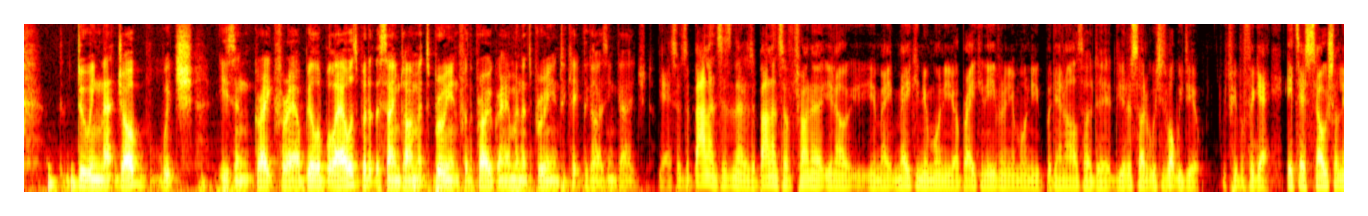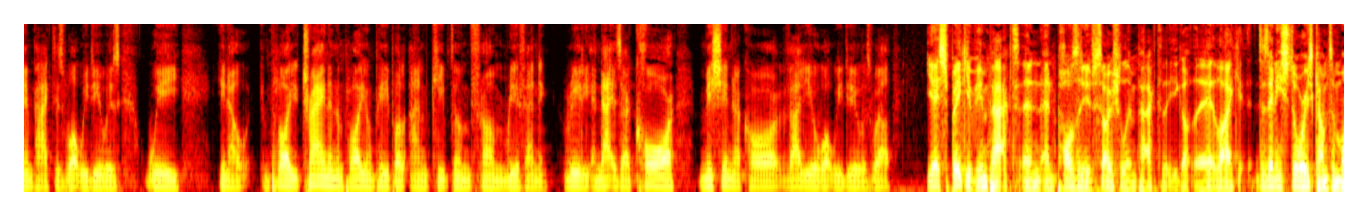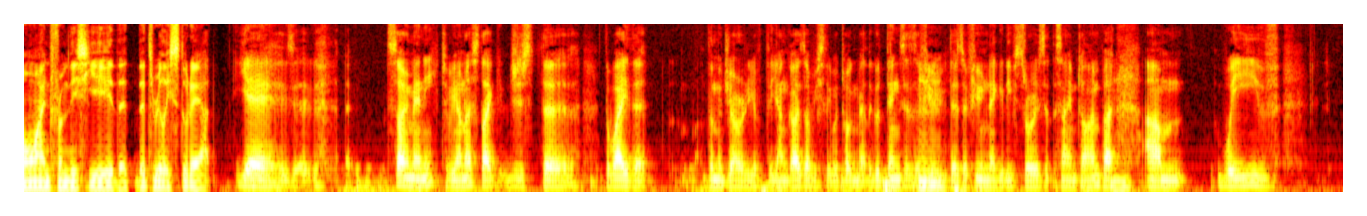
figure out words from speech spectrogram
doing that job, which isn't great for our billable hours, but at the same time, it's brilliant for the program and it's brilliant to keep the guys engaged. Yeah, so it's a balance, isn't there? There's a balance of trying to, you know, you make making your money or breaking even on your money, but then also the the other side, which is what we do, which people forget. It's a social impact. Is what we do is we you know, employ, train and employ young people and keep them from reoffending, really. And that is our core mission, our core value of what we do as well. Yeah, speak of impact and, and positive social impact that you got there. Like, does any stories come to mind from this year that, that's really stood out? Yeah, uh, so many to be honest. Like just the the way that the majority of the young guys. Obviously, we're talking about the good things. There's a few. There's a few negative stories at the same time, but um, we've.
